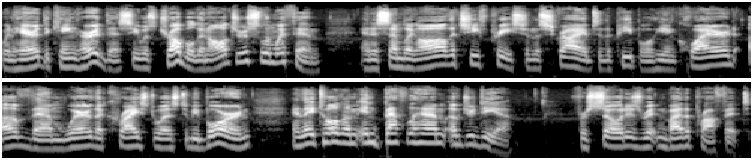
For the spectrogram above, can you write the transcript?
When Herod the king heard this, he was troubled, and all Jerusalem with him. And assembling all the chief priests and the scribes of the people, he inquired of them where the Christ was to be born. And they told him, In Bethlehem of Judea. For so it is written by the prophet,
